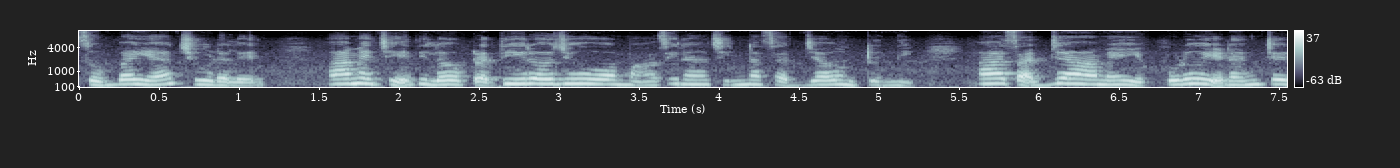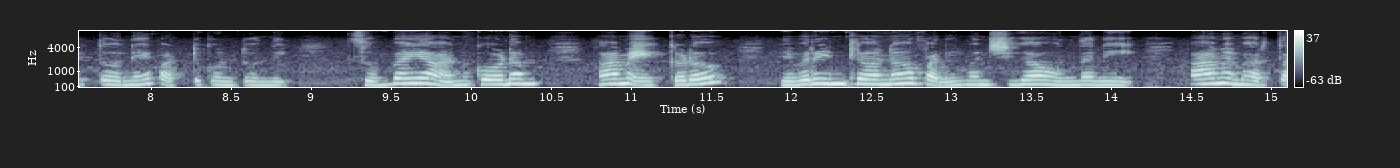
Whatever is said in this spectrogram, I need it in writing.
సుబ్బయ్య చూడలేదు. ఆమె చేతిలో ప్రతిరోజు ఓ మాసిన చిన్న సజ్జ ఉంటుంది. ఆ సజ్జ ఆమె ఎప్పుడూ ఎడంచేత్తోనే పట్టుకుంటుంది. సుబ్బయ్య అనుకోవడం ఆమె ఎక్కడో ఎవరింట్లోనో పని మనిషిగా ఉందని, ఆమె భర్త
